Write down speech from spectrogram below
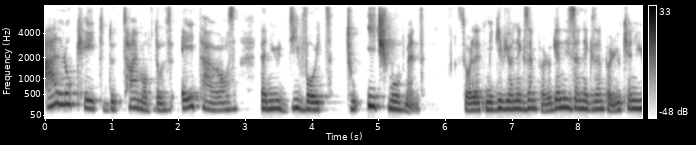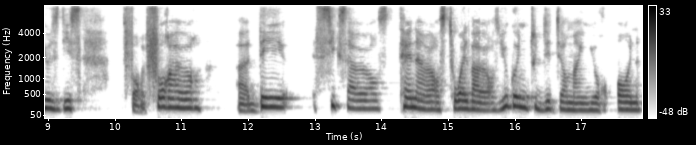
allocate the time of those eight hours that you devote to each movement. So let me give you an example. Again, is an example. You can use this for a four hour day, six hours, 10 hours, 12 hours. You're going to determine your own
